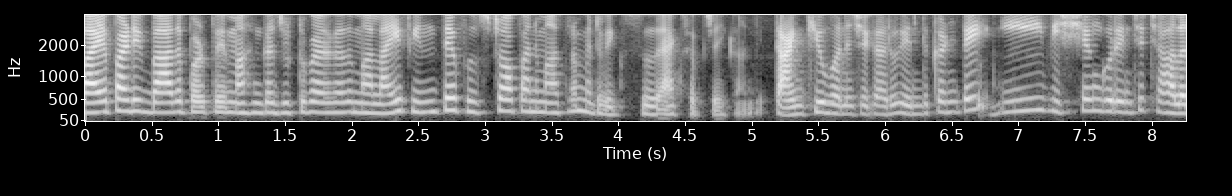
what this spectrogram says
భయపడి బాధపడిపోయి మాకు ఇంకా జుట్టు పెరగదు మా లైఫ్ ఇంతే ఫుల్ స్టాప్ అని మాత్రం మీరు విగ్స్ యాక్సెప్ట్ చేయకండి. థ్యాంక్ యూ వనజ గారు. ఎందుకంటే ఈ విషయం గురించి చాలా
